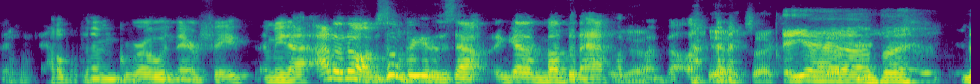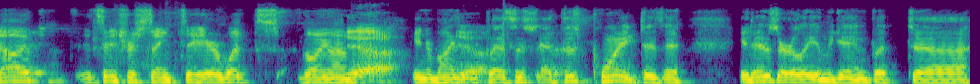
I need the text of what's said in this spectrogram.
and help them grow in their faith. I mean, I, I don't know. I'm still figuring this out. I got a month and a half under Yeah. my belt. Yeah, exactly. Yeah, but no, it, it's interesting to hear what's going on Yeah. in your mind in the classes. At this point, it, it is early in the game, but uh,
